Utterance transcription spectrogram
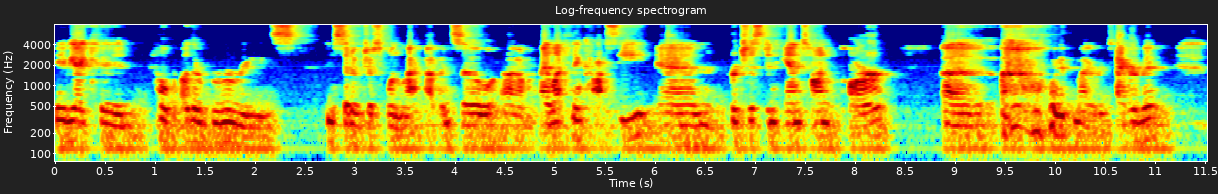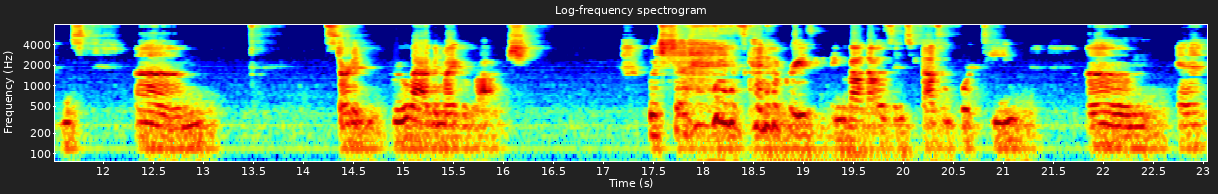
maybe I could help other breweries instead of just one lab. And so um, I left Ninkasi and purchased an Anton Paar uh, with my retirement and um, started Brew Lab in my garage, which uh, is kind of a crazy thing about. That was in 2014. Um, and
